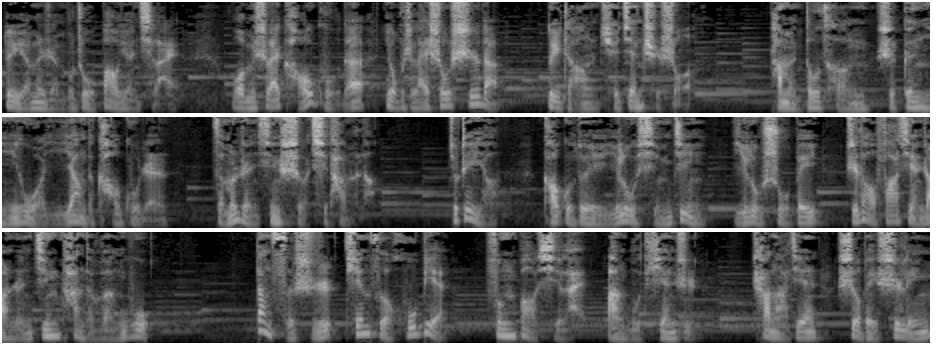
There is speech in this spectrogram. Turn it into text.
队员们忍不住抱怨起来：“我们是来考古的，又不是来收尸的。”队长却坚持说。他们都曾是跟你我一样的考古人，怎么忍心舍弃他们呢？就这样，考古队一路行进，一路树碑，直到发现让人惊叹的文物。但此时天色忽变，风暴袭来，暗无天日，刹那间设备失灵，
